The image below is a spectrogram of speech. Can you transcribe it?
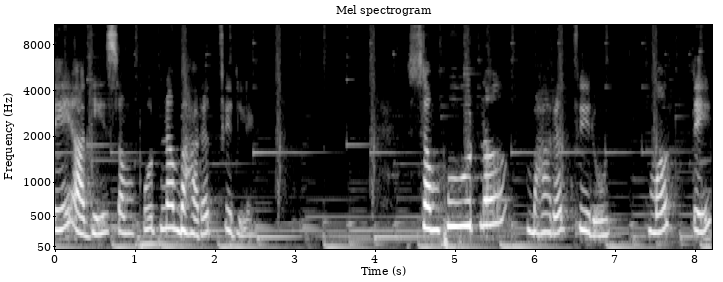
ते आधी संपूर्ण भारत फिरले. संपूर्ण भारत फिरून मग ते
